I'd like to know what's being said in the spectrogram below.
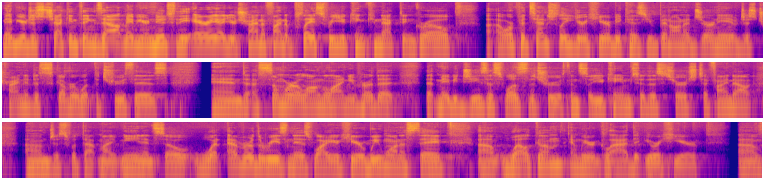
Maybe you're just checking things out. Maybe you're new to the area. You're trying to find a place where you can connect and grow. Uh, or potentially you're here because you've been on a journey of just trying to discover what the truth is. And uh, somewhere along the line, you've heard that, that maybe Jesus was the truth. And so you came to this church to find out um, just what that might mean. And so, whatever the reason is why you're here, we want to say um, welcome and we are glad that you're here. Um,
